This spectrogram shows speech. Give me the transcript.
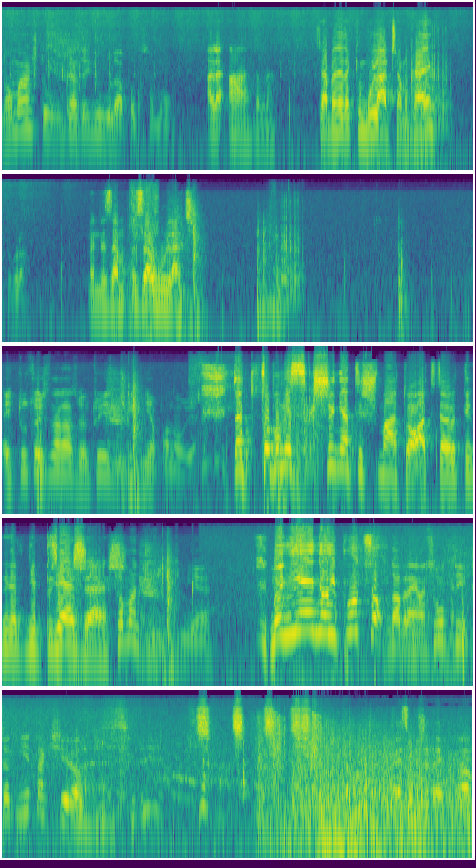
No masz tu gadrinula pod sobą. Ale, a, dobra. To ja będę takim bulaczem, okej? Dobra. Będę za, zaulać. Ej, tu coś znalazłem, tu jest dźwignia, panowie. Nad tobą jest skrzynia, ty szmato, a ty nawet nie, nie, bierzesz. Co ma dźwignię? No nie, no i po co? Dobra, ja mam Co ty, to nie tak się robi. Powiedzmy, że tak no.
